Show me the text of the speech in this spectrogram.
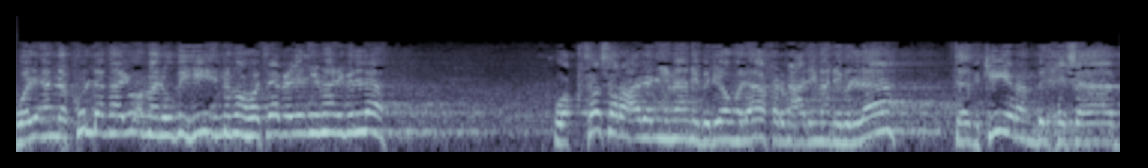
ولأن كل ما يؤمن به إنما هو تابع للإيمان بالله. واقتصر على الإيمان باليوم الآخر مع الإيمان بالله تذكيرا بالحساب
